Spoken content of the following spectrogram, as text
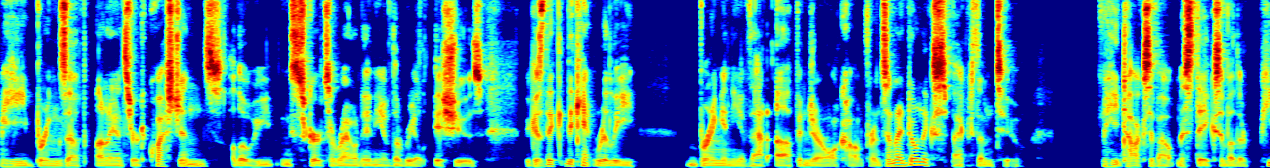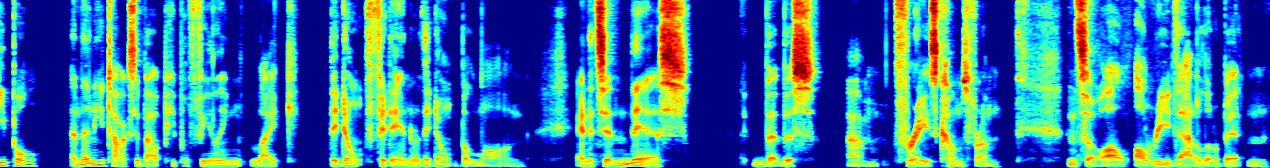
He brings up unanswered questions, although he skirts around any of the real issues because they, they can't really bring any of that up in general conference, and I don't expect them to. He talks about mistakes of other people, and then he talks about people feeling like they don't fit in or they don't belong. And it's in this that this um, phrase comes from. And so I'll I'll read that a little bit and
